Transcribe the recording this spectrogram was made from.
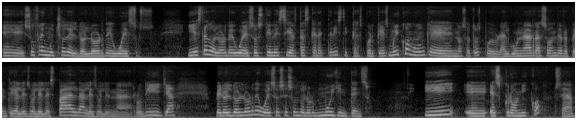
eh, sufren mucho del dolor de huesos. Y este dolor de huesos tiene ciertas características, porque es muy común que nosotros por alguna razón de repente ya les duele la espalda, les duele una rodilla, pero el dolor de huesos es un dolor muy intenso y eh, es crónico, o sea,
